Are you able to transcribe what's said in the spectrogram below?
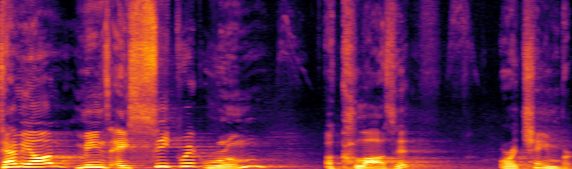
Tamion means a secret room, a closet, or a chamber.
